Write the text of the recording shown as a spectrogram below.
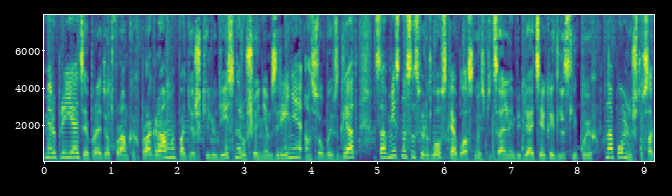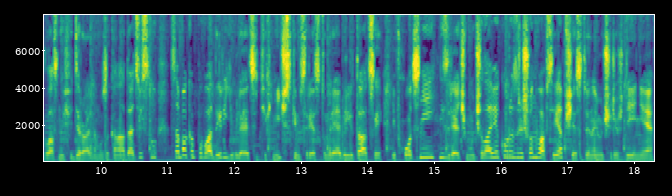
Мероприятие пройдет в рамках программы поддержки людей с нарушением зрения «Особый взгляд» совместно со Свердловской областной специальной библиотекой для слепых. Напомню, что согласно федеральному законодательству собака-поводырь является техническим средством реабилитации, и вход с ней незрячему человеку разрешен во все общественные учреждения.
